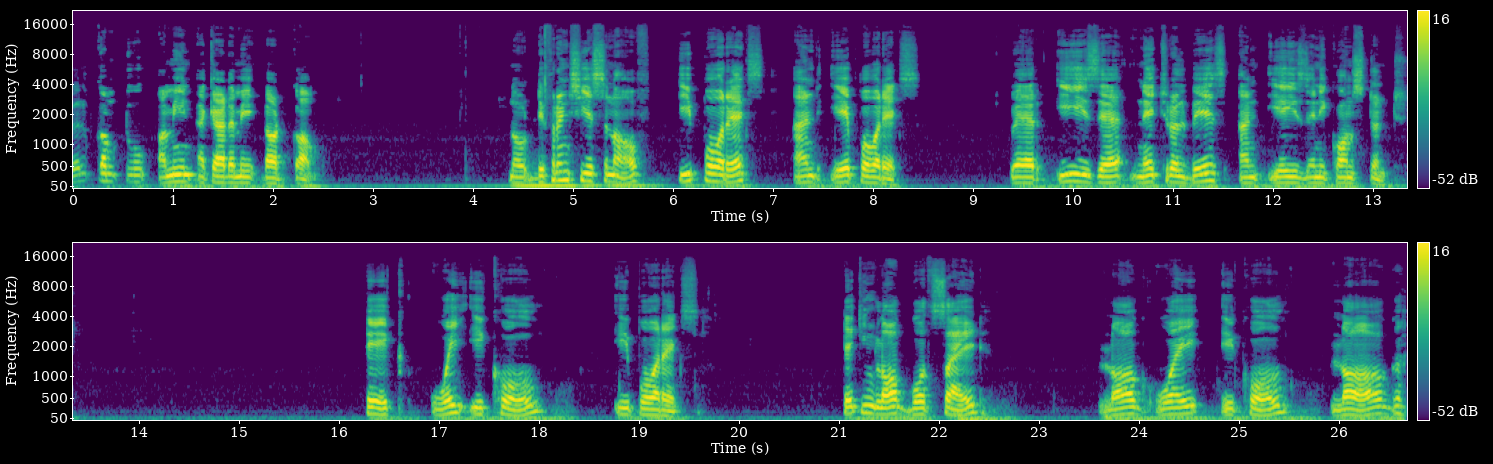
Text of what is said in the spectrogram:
Welcome to ameenacademy.com. Now differentiation of e power x and a power x where e is a natural base and a is any constant. Take y equal e power x. Taking log both side log y equal log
